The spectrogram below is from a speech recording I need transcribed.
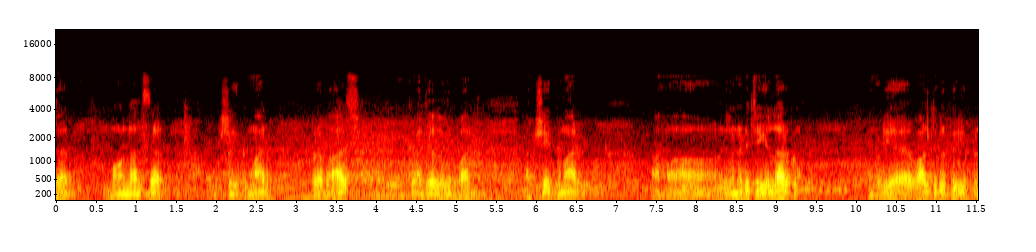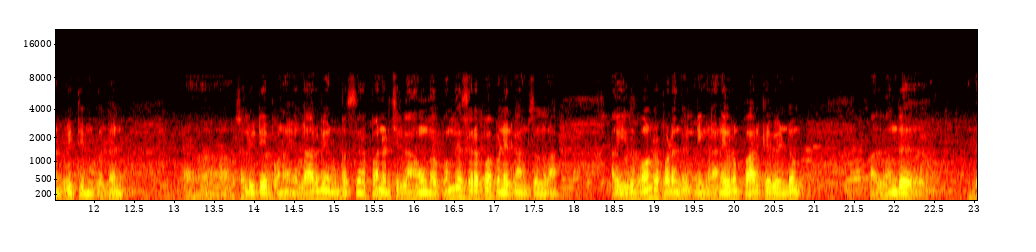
சார் மோகன்லால் சார் அக்ஷய்குமார் பிரபாஷ் காஜல் அகர்வால் அக்ஷய்குமார் இதில் நடித்த எல்லாருக்கும் என்னுடைய வாழ்த்துக்கள் பெரிய வைத்திய முகுந்தன். சொல்லிகிட்டே போனால் எல்லாருமே ரொம்ப சிறப்பாக நடிச்சிருக்காங்க. அவங்க பங்கு சிறப்பாக பண்ணியிருக்காங்கன்னு சொல்லலாம். அது இது போன்ற படங்கள் நீங்கள் அனைவரும் பார்க்க வேண்டும். அது வந்து இந்த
